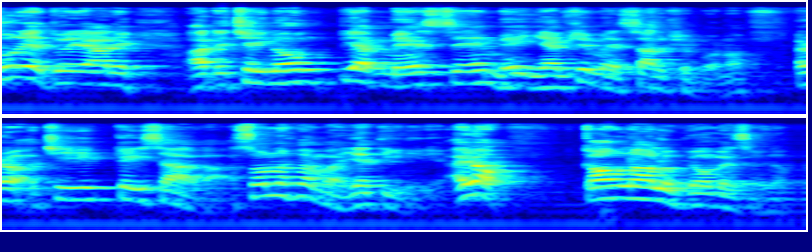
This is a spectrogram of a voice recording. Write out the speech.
ဆိုးတဲ့အတွေ့အကြုံတွေအာတစ်ချိန်လုံးပြတ်မဲဆဲမဲရန်ဖြစ်မဲစသဖြင့်ပေါ့နော်အဲ့တော့အခြေကိစ္စကအစွန်းတစ်ဖက်မှာရက်တည်နေတယ်အဲ့တော့ကောင်းလားလို့ပြောမယ်ဆိုရင်တော့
